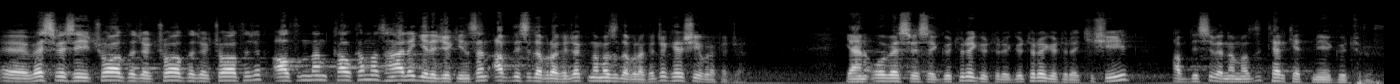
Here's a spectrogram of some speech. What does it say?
e, vesveseyi çoğaltacak, çoğaltacak, çoğaltacak, altından kalkamaz hale gelecek insan. Abdesti de bırakacak, namazı da bırakacak, her şeyi bırakacak. Yani o vesvese götüre götüre, götüre götüre kişiyi abdesti ve namazı terk etmeye götürür.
